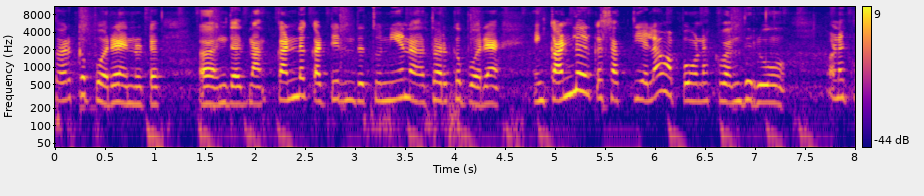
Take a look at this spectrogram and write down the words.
திறக்க போகிறேன் என்னோட இந்த நான் கண்ணில் கட்டியிருந்த துணியை நான் திறக்க போகிறேன் என் கண்ணில் இருக்க சக்தியெல்லாம் அப்போ உனக்கு வந்துடும் உனக்கு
